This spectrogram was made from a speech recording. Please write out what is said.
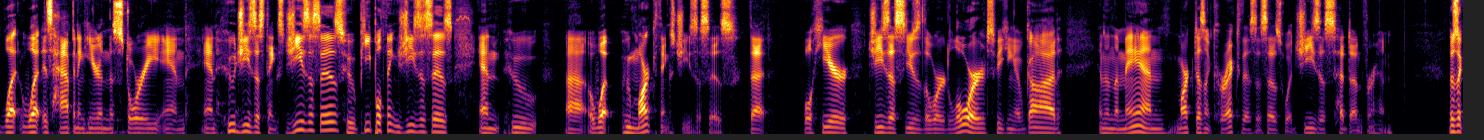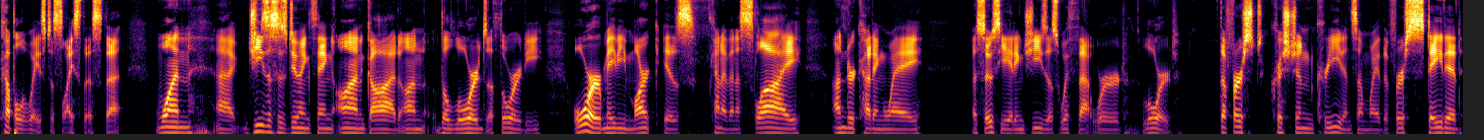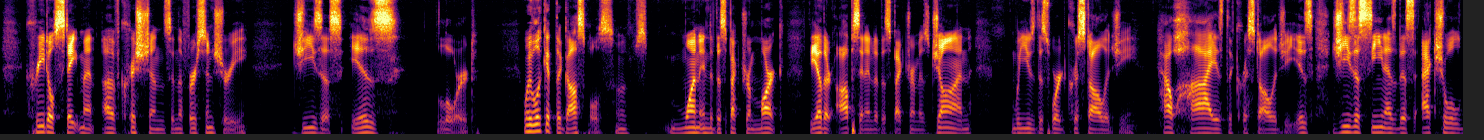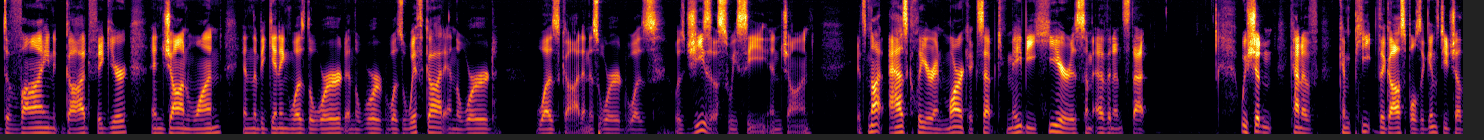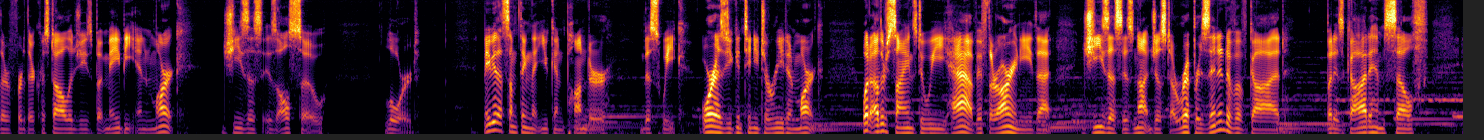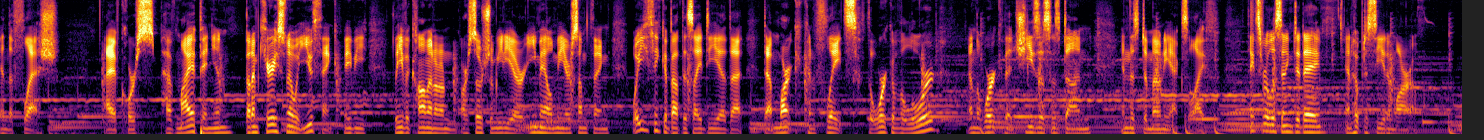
what what is happening here in the story and and who Jesus thinks Jesus is, who people think Jesus is, and who uh, what who Mark thinks Jesus is. That we'll hear Jesus use the word Lord, speaking of God, and then the man Mark doesn't correct this. It says what Jesus had done for him there's a couple of ways to slice this. That one, uh, Jesus is doing thing on God, on the Lord's authority, or maybe Mark is kind of in a sly, undercutting way associating Jesus with that word Lord. The first Christian creed, in some way, the first stated creedal statement of Christians in the first century Jesus is Lord. we look at the Gospels, one end of the spectrum Mark, the other opposite end of the spectrum is John. We use this word Christology. How high is the Christology? Is Jesus seen as this actual divine God figure? In John 1, in the beginning was the Word, and the Word was with God, and the Word was God. And this Word was, was Jesus, we see in John. It's not as clear in Mark, except maybe here is some evidence that we shouldn't kind of compete the gospels against each other for their Christologies, but maybe in Mark, Jesus is also Lord. Maybe that's something that you can ponder this week, or as you continue to read in Mark. What other signs do we have, if there are any, that Jesus is not just a representative of God, but is God Himself in the flesh? I, of course, have my opinion, but I'm curious to know what you think. Maybe leave a comment on our social media or email me or something what do you think about this idea that, that Mark conflates the work of the Lord and the work that Jesus has done in this demoniac's life. Thanks for listening today, and hope to see you tomorrow.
